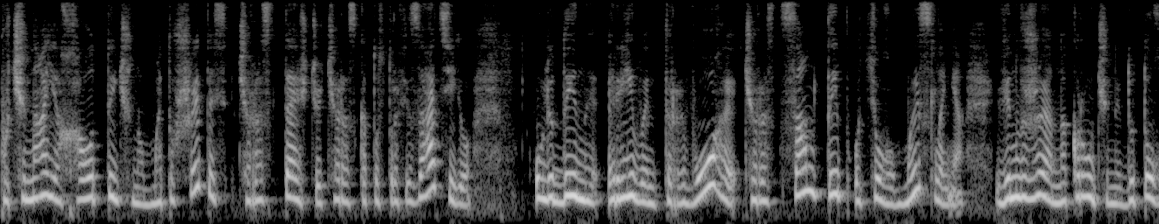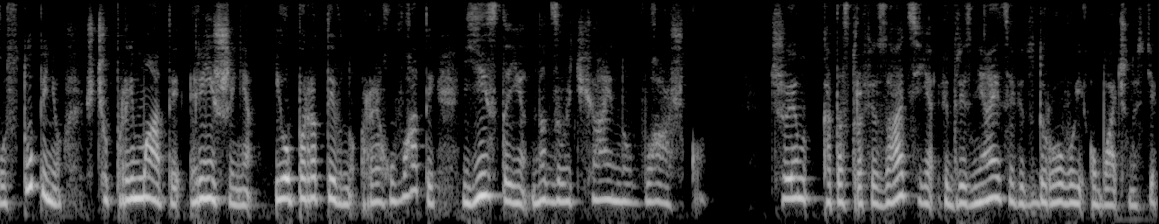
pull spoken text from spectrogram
починає хаотично метушитись через те, що через катастрофізацію у людини рівень тривоги через сам тип оцього мислення він вже накручений до того ступеню, що приймати рішення і оперативно реагувати їй стає надзвичайно важко. Чим катастрофізація відрізняється від здорової обачності?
